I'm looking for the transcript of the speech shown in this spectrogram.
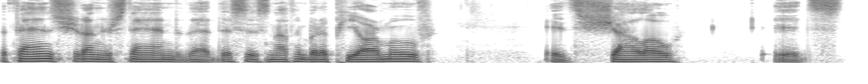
The fans should understand that this is nothing but a PR move. It's shallow. It's,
